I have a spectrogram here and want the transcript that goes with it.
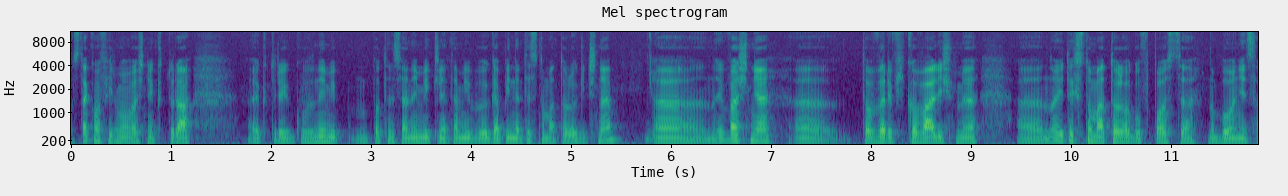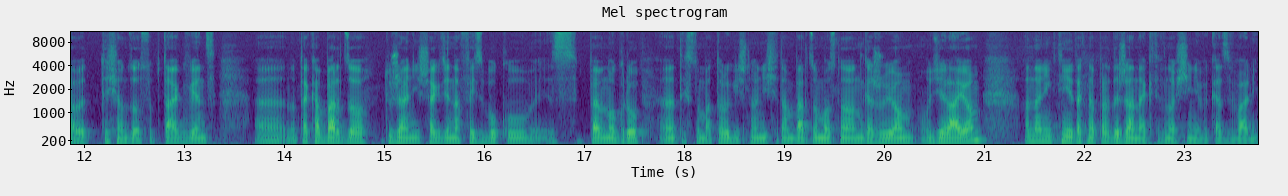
z taką firmą właśnie, która e, której głównymi potencjalnymi klientami były gabinety stomatologiczne. E, No i właśnie e, to weryfikowaliśmy. No i tych stomatologów w Polsce no było niecałe tysiąc osób, tak? Więc no taka bardzo duża nisza, gdzie na Facebooku jest pełno grup tych stomatologicznych, oni się tam bardzo mocno angażują, udzielają, a na LinkedInie tak naprawdę żadnej aktywności nie wykazywali.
